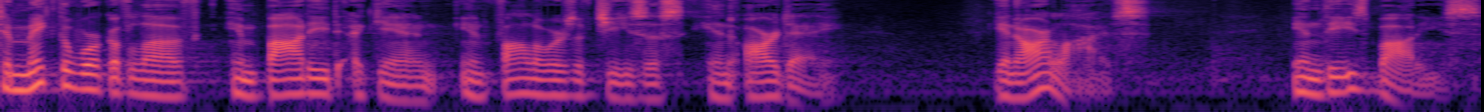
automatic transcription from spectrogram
to make the work of love embodied again in followers of Jesus in our day, in our lives, in these bodies.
